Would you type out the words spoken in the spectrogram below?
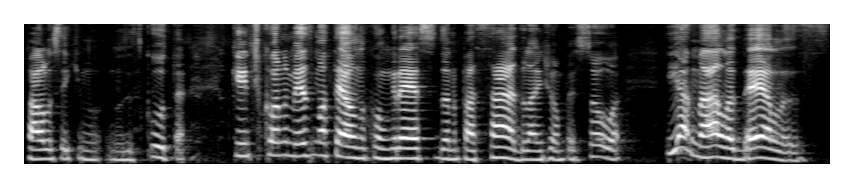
Paula, sei que nos escuta, porque a gente ficou no mesmo hotel no congresso do ano passado, lá em João Pessoa, e a mala delas,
